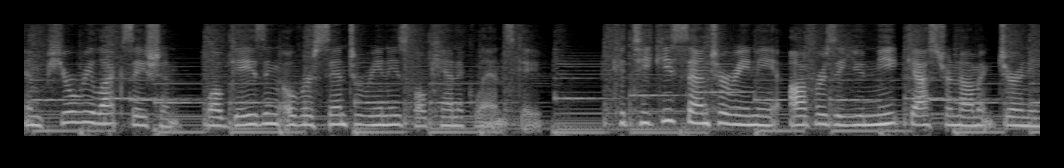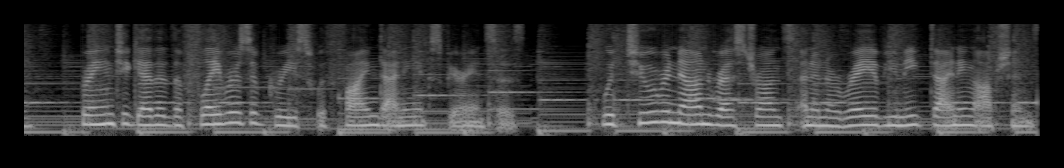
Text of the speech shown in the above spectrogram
in pure relaxation while gazing over Santorini's volcanic landscape. Katikies Santorini offers a unique gastronomic journey, bringing together the flavors of Greece with fine dining experiences. With two renowned restaurants and an array of unique dining options,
